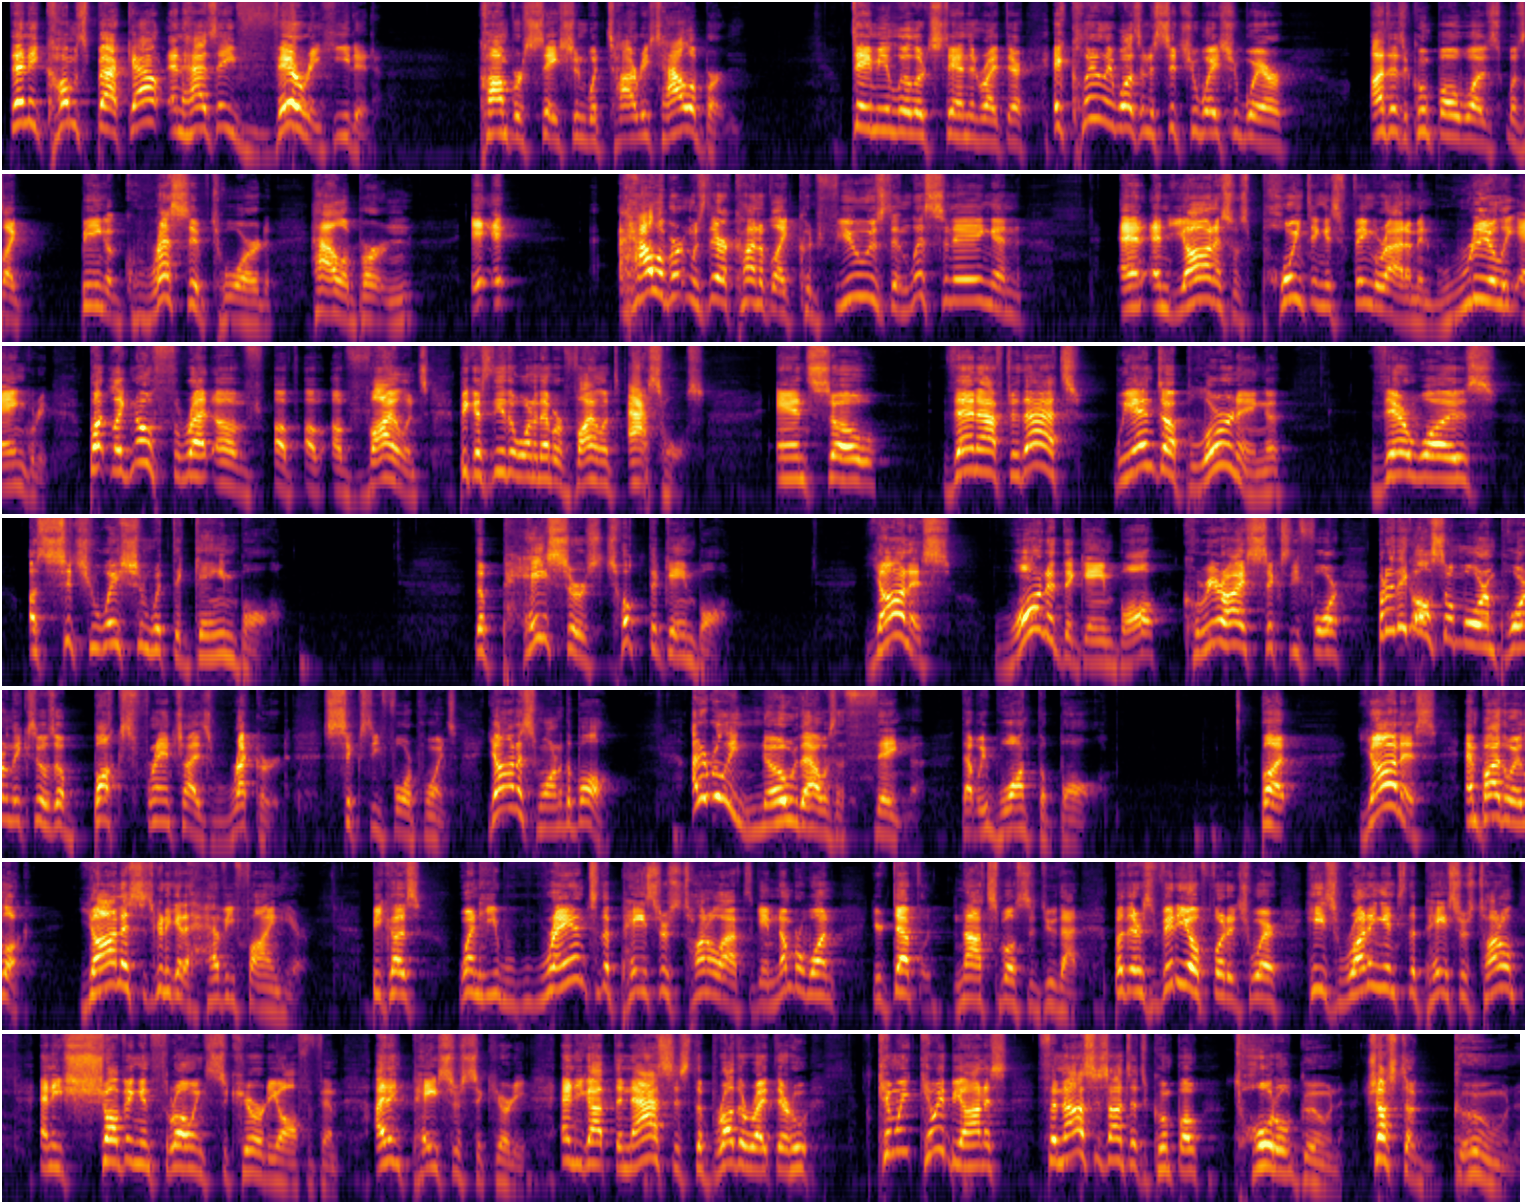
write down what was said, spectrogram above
Then he comes back out and has a very heated conversation with Tyrese Halliburton. Damian Lillard standing right there. It clearly wasn't a situation where Antetokounmpo was was like being aggressive toward Halliburton. It, it, Halliburton was there, kind of like confused and listening, and and and Giannis was pointing his finger at him and really angry, but like no threat of of of, of violence because neither one of them are violent assholes. And so then after that, we end up learning there was a situation with the game ball. The Pacers took the game ball. Giannis wanted the game ball, career high 64, but I think also more importantly because it was a Bucks franchise record, 64 points. Giannis wanted the ball. I didn't really know that was a thing that we want the ball. But Giannis, and by the way, look, Giannis is going to get a heavy fine here because when he ran to the Pacers tunnel after the game. Number one, you're definitely not supposed to do that. But there's video footage where he's running into the Pacers tunnel and he's shoving and throwing security off of him. I think Pacers security. And you got Thanasis, the brother right there, who can we can we be honest? Thanasis Antetokounmpo, total goon, just a goon.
